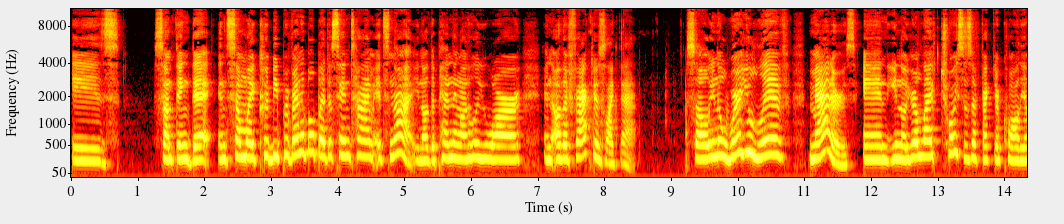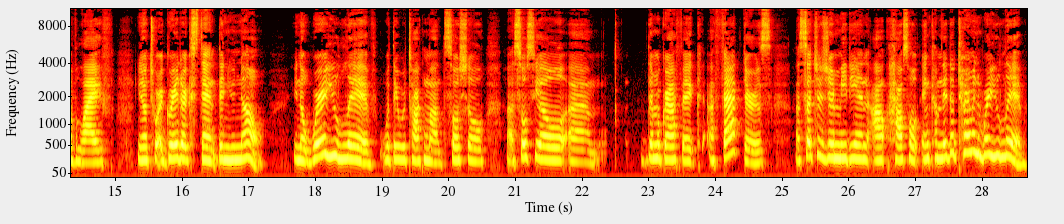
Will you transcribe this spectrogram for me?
is something that in some way could be preventable, but at the same time, it's not, you know, depending on who you are and other factors like that. So, you know, where you live matters. And, you know, your life choices affect your quality of life, you know, to a greater extent than you know. You know, where you live, what they were talking about, social, uh, socio um, demographic uh, factors, uh, such as your median household income, they determine where you live.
